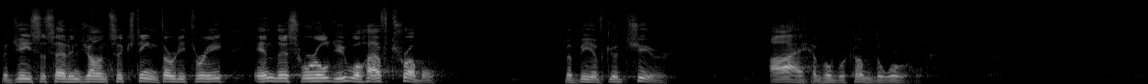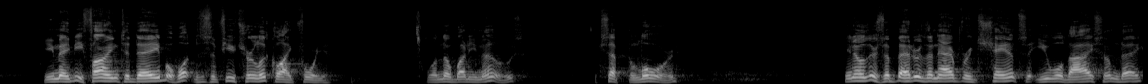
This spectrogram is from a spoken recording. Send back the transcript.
But Jesus said in John 16 33, In this world you will have trouble, but be of good cheer. I have overcome the world. You may be fine today, but what does the future look like for you? Well, nobody knows except the Lord. You know, there's a better than average chance that you will die someday.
